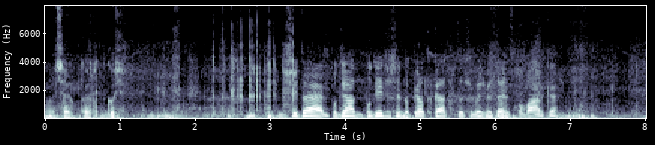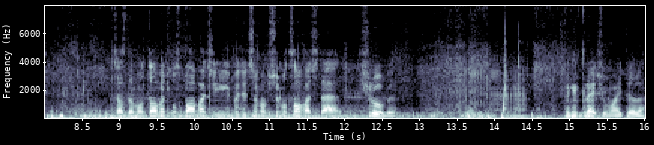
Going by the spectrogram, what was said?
No się tak jakoś. Dzisiaj ten, podjad, podjedzie się do Piotrka, to się weźmie ten, spowarkę. Trzeba zdemontować, pospawać i będzie trzeba przymocować te śruby. Tak jak kreciu ma i tyle.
